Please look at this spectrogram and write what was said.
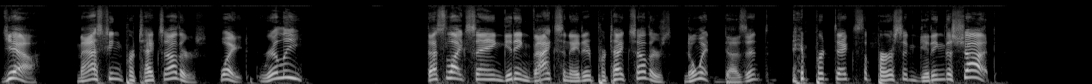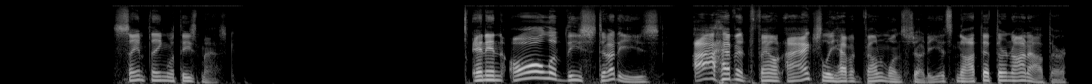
yeah, masking protects others. Wait, really? That's like saying getting vaccinated protects others. No, it doesn't. It protects the person getting the shot. Same thing with these masks. And in all of these studies, I haven't found, I actually haven't found one study. It's not that they're not out there.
